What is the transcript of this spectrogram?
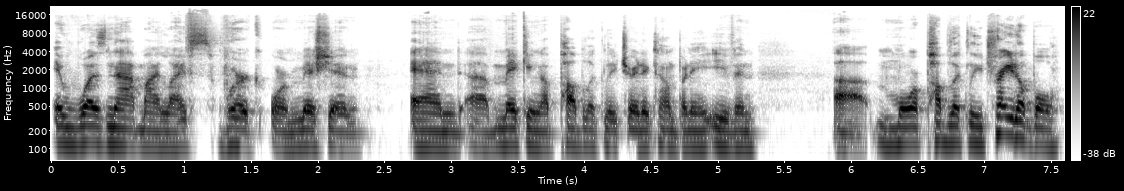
it was not my life's work or mission. And uh, making a publicly traded company even uh, more publicly tradable,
